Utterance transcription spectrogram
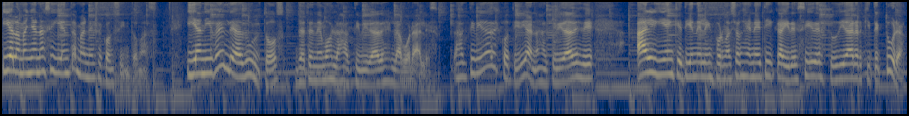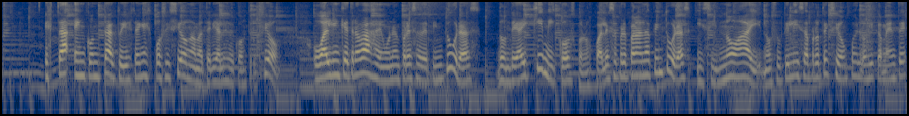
y a la mañana siguiente amanece con síntomas. Y a nivel de adultos ya tenemos las actividades laborales, las actividades cotidianas, actividades de alguien que tiene la información genética y decide estudiar arquitectura. Está en contacto y está en exposición a materiales de construcción. O alguien que trabaja en una empresa de pinturas donde hay químicos con los cuales se preparan las pinturas y si no hay, no se utiliza protección, pues lógicamente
